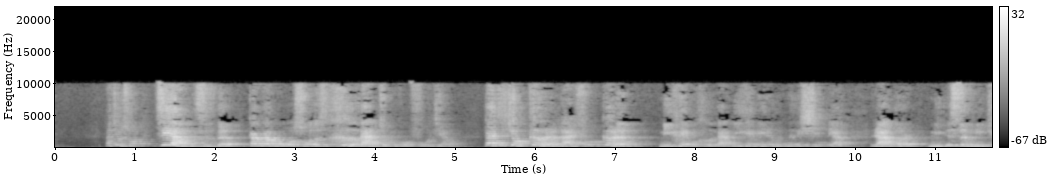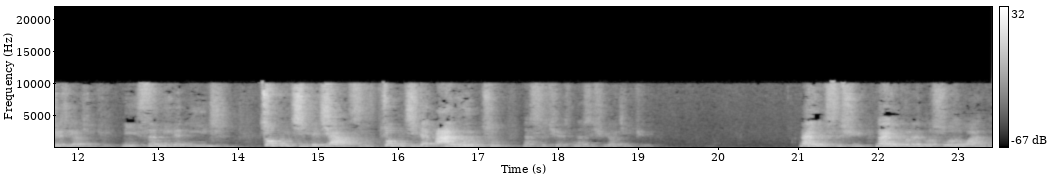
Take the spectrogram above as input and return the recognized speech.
那就是说，这样子的，刚刚我说的是喝淡中国佛教，但是就个人来说，个人你可以不喝淡，你可以没那么那个心量，然而你的生命却是要解决，你生命的医治、终极的价值、终极的安稳处。那是缺，那是需要解决，那也是需，那也不能够说着玩的，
